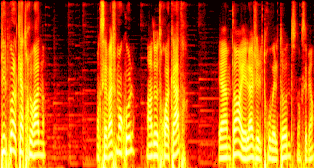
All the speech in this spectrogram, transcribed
Pile poil 4 Uran. Donc c'est vachement cool. 1, 2, 3, 4. Et en même temps, et là j'ai le trouvé le taunt, donc c'est bien.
